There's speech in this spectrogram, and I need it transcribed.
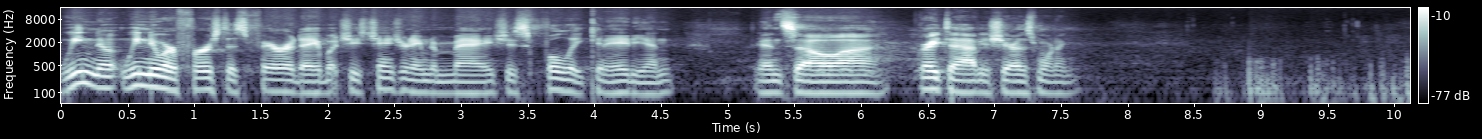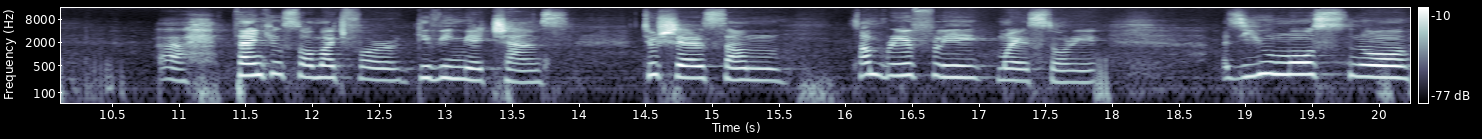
we, know, we knew her first as Faraday, but she's changed her name to May. She's fully Canadian. And so uh, great to have you share this morning. Uh, thank you so much for giving me a chance to share some, some briefly my story. As you most know,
